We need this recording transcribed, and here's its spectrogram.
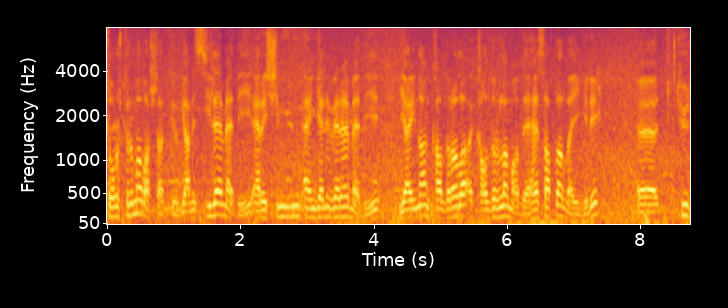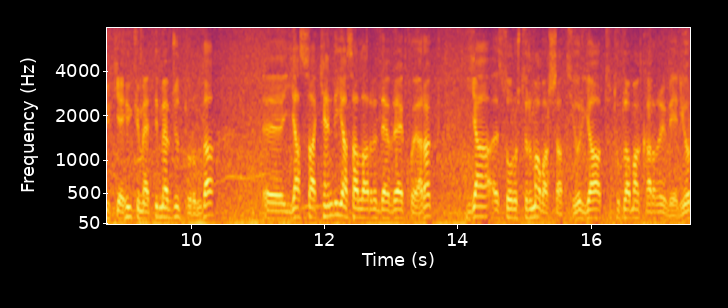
soruşturma başlatıyor. Yani silemediği, erişim engeli veremediği, yayından kaldırala, kaldırılamadığı hesaplarla ilgili e, Türkiye hükümeti mevcut durumda e, yasa kendi yasalarını devreye koyarak ya soruşturma başlatıyor ya tutuklama kararı veriyor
